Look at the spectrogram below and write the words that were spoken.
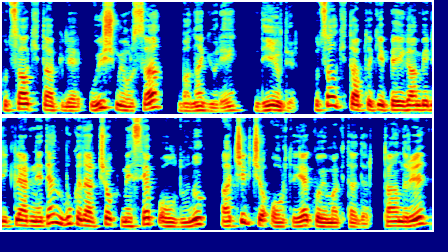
Kutsal kitap ile uyuşmuyorsa bana göre değildir. Kutsal kitaptaki peygamberlikler neden bu kadar çok mezhep olduğunu açıkça ortaya koymaktadır. Tanrı,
